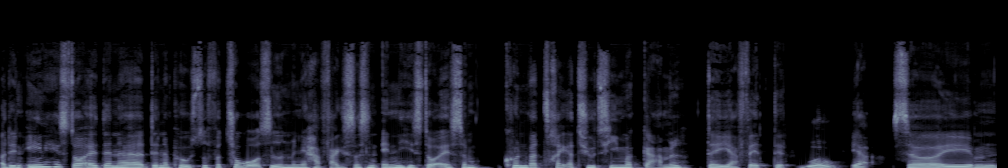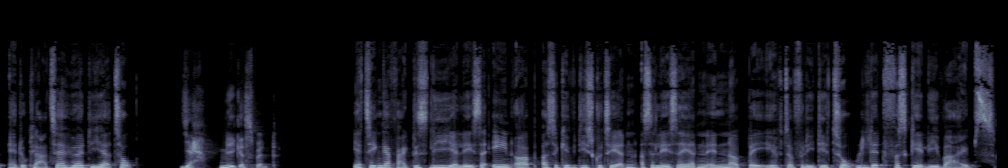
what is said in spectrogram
og den ene historie, den er, den er postet for to år siden, men jeg har faktisk også en anden historie, som kun var 23 timer gammel, da jeg fandt den. Wow. Ja, så øhm, er du klar til at høre de her to? Ja, mega spændt. Jeg tænker faktisk lige, at jeg læser en op, og så kan vi diskutere den, og så læser jeg den anden op bagefter, fordi det er to lidt forskellige vibes.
